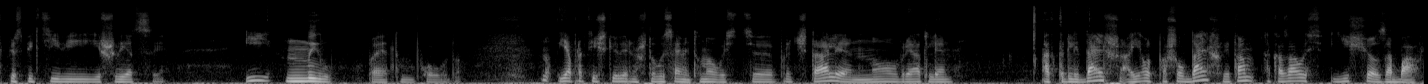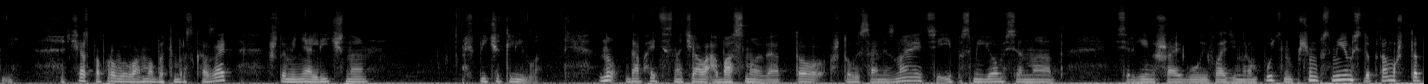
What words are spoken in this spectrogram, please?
в перспективе и Швеции, и ныл по этому поводу. Ну, я практически уверен, что вы сами эту новость э, прочитали, но вряд ли открыли дальше, а я вот пошел дальше, и там оказалось еще забавней. Сейчас попробую вам об этом рассказать, что меня лично впечатлило. Ну, давайте сначала об основе, а то, что вы сами знаете, и посмеемся над Сергеем Шойгу и Владимиром Путиным. Почему посмеемся? Да потому что,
